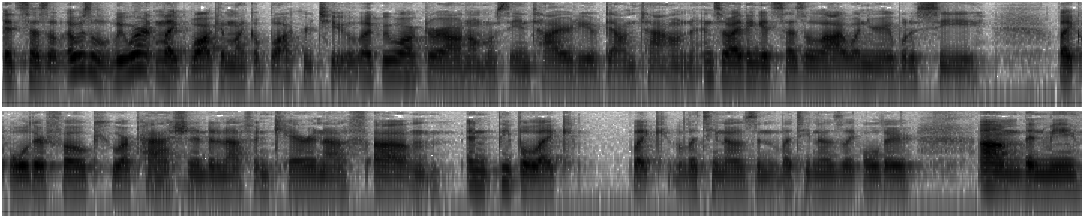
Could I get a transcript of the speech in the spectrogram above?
it says it was we weren't like walking like a block or two. Like we walked around almost the entirety of downtown. And so i think it says a lot when you're able to see like older folk who are passionate enough and care enough um, and people like like latinos and latinos like older um, than me.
